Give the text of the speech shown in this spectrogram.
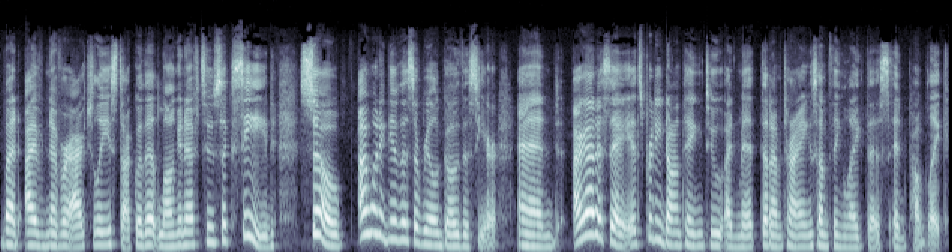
but I've never actually stuck with it long enough to succeed. So I want to give this a real go this year. And I gotta say, it's pretty daunting to admit that I'm trying something like this in public.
